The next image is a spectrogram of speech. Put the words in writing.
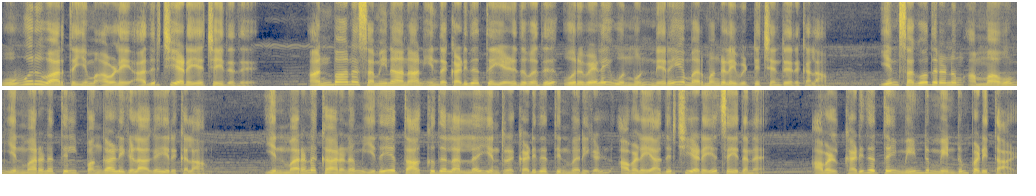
ஒவ்வொரு வார்த்தையும் அவளை அதிர்ச்சியடையச் செய்தது. அன்பான சமீனா நான் இந்த கடிதத்தை எழுதுவது ஒருவேளை உன் முன் நிறைய மர்மங்களை விட்டுச் சென்றிருக்கலாம். என் சகோதரனும் அம்மாவும் என் மரணத்தில் பங்காளிகளாக இருக்கலாம். என் மரண காரணம் இதய தாக்குதல் அல்ல என்ற கடிதத்தின் வரிகள் அவளை அதிர்ச்சியடைய செய்தன. அவள் கடிதத்தை மீண்டும் மீண்டும் படித்தாள்.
